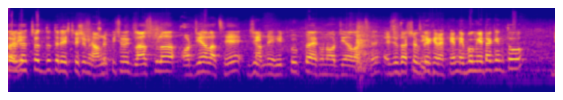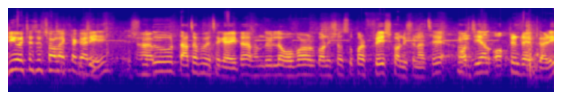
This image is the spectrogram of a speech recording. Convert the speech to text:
দুই হাজার চোদ্দতে রেজিস্ট্রেশন সামনে পিছনে গ্লাসগুলো অরিজিনাল আছে। সামনে হিটপ্রুফটা এখন অরিজিনাল আছে। এই যে দর্শক দেখে রাখেন এবং এটা কিন্তু ডিওএইচএস এর চলা একটা গাড়ি। শুধু টাচ আপ হয়েছে গাড়িটা। আলহামদুলিল্লাহ overall condition super fresh condition আছে। অরিজিনাল অকটেন ড্রাইভ গাড়ি।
